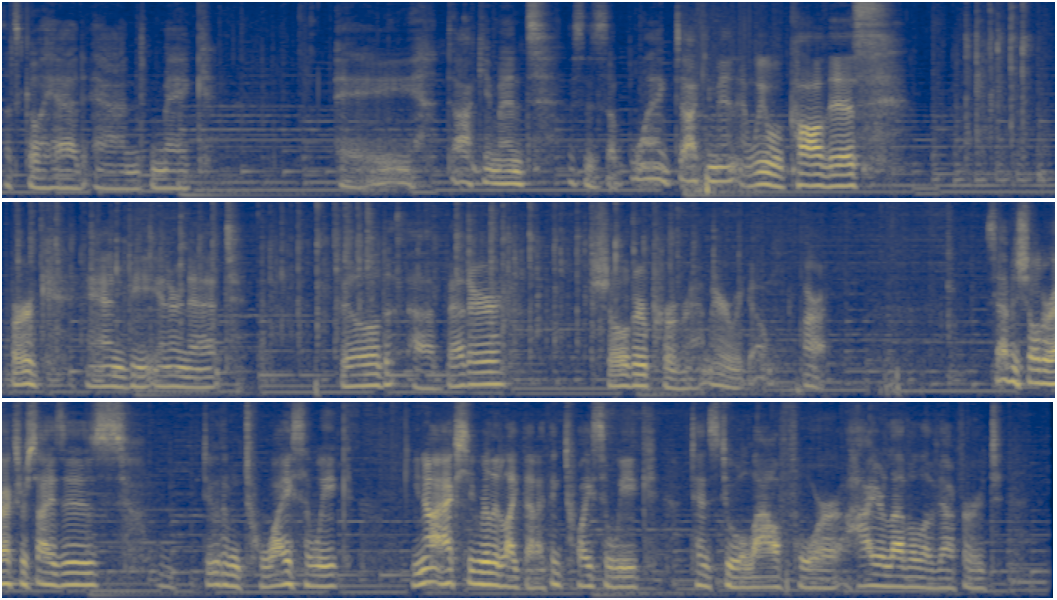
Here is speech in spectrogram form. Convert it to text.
Let's go ahead and make a document. This is a blank document and we will call this Burke and the Internet build a better shoulder program. Here we go. All right. Seven shoulder exercises, do them twice a week. You know, I actually really like that. I think twice a week tends to allow for a higher level of effort,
